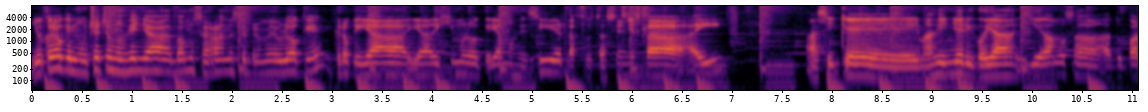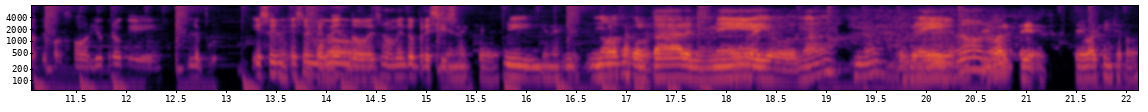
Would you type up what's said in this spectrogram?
Yo creo que muchachos, más bien ya vamos cerrando este primer bloque. Creo que ya, ya dijimos lo que queríamos decir, la frustración ya está ahí. Así que, más bien, Jerico, ya llegamos a, a tu parte, por favor. Yo creo que le es el, es el Pero- momento, es el momento preciso. Que no vas a cortar, el medio, nada, ¿no? El break. Eh, no, no. Igual te, te llegó al pinche todo.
